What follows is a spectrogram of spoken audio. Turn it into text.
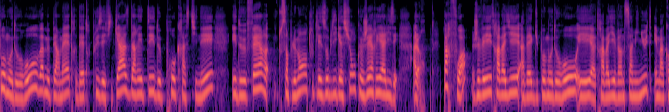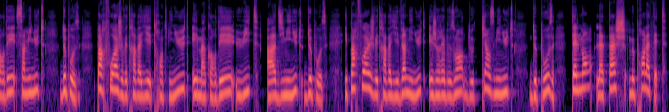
Pomodoro va me permettre d'être plus efficace, d'arrêter de procrastiner et de faire tout simplement toutes les obligations que j'ai réalisées. Alors, Parfois, je vais travailler avec du Pomodoro et euh, travailler 25 minutes et m'accorder 5 minutes de pause. Parfois, je vais travailler 30 minutes et m'accorder 8 à 10 minutes de pause. Et parfois, je vais travailler 20 minutes et j'aurai besoin de 15 minutes de pause, tellement la tâche me prend la tête.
